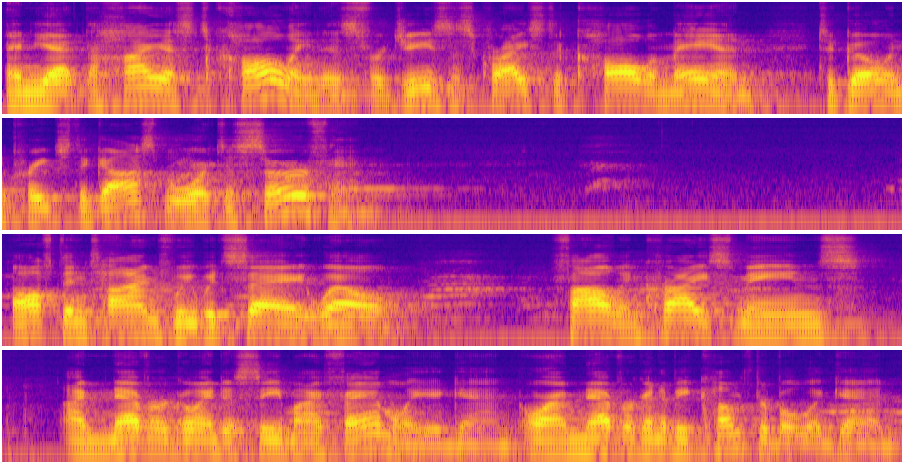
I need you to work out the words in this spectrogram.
And yet, the highest calling is for Jesus Christ to call a man to go and preach the gospel or to serve him. Oftentimes, we would say, well, following Christ means I'm never going to see my family again, or I'm never going to be comfortable again.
